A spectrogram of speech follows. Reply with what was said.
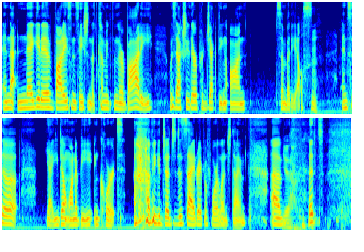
and that negative body sensation that's coming from their body was actually they're projecting on somebody else. And so, yeah, you don't want to be in court having a judge decide right before lunchtime. Um, Yeah. but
